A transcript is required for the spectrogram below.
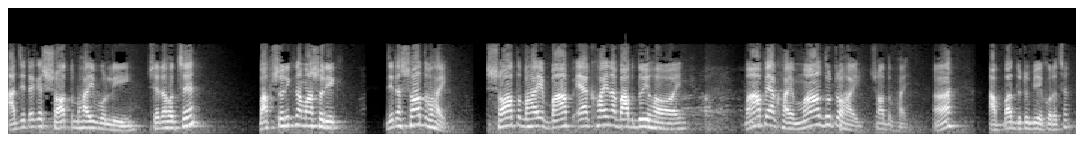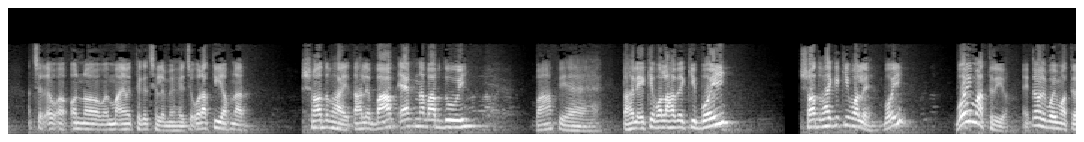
আর যেটাকে সৎ ভাই বলি, সেটা হচ্ছে বাপ শরিক না মা শরিক? যেটা সৎ ভাই। সৎ ভাই বাপ এক হয় না বাপ দুই হয়? বাপ এক হয়, মা দুটো হয়, সৎ ভাই। আব্বা দুটো বিয়ে করেছেন? আচ্ছা অন্য মায়ের থেকে ছেলে মেয়ে হয়েছে। ওরা কি আপনার? সৎ ভাই। তাহলে বাপ এক না বাপ দুই? বাপ এক। তাহলে একে বলা হবে কি বই? সৎ ভাইকে কি বলে? বই? বই মাতৃয় এটা হলে বই মাতৃ।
